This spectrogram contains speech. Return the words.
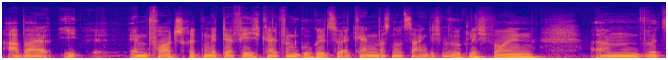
Aber im Fortschritt mit der Fähigkeit von Google zu erkennen, was Nutzer eigentlich wirklich wollen, ähm, wird,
